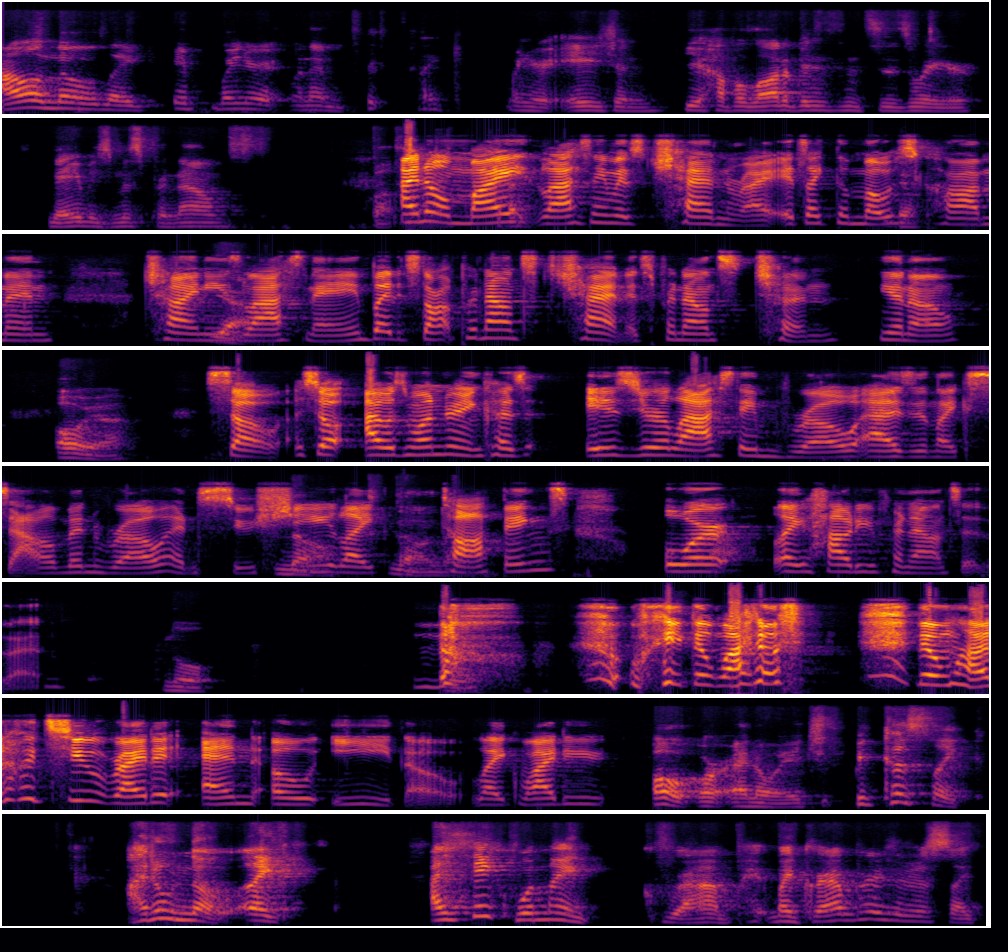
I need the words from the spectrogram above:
I don't know, like if when you're when I'm like when you're Asian, you have a lot of instances where your name is mispronounced. But I know my I- last name is Chen, right? It's like the most Yeah. common Chinese Yeah. last name, but it's not pronounced Chen. It's pronounced Chen. You know. oh yeah. So, so I was wondering because is your last name roe as in like salmon roe and sushi No, like no, no. toppings, or like how do you pronounce it then? No. No. Wait, then why don't then why don't you write it N O E though? Like why do you? Oh, or NOH. Because like I don't know. Like I think when my grandpa my grandparents are just like,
